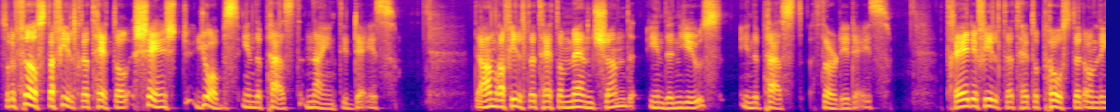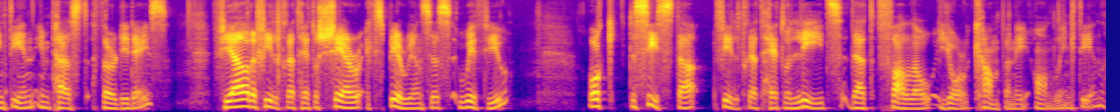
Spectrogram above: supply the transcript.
Så det första filtret heter Changed Jobs in the past 90 days. Det andra filtret heter Mentioned in the news in the past 30 days. Tredje filtret heter Posted on LinkedIn in past 30 days. Fjärde filtret heter Share experiences with you. Och det sista filtret heter Leads that follow your company on LinkedIn.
